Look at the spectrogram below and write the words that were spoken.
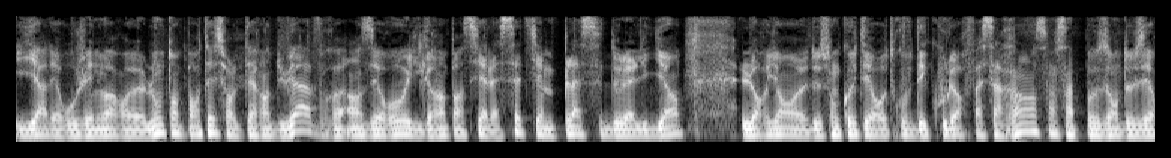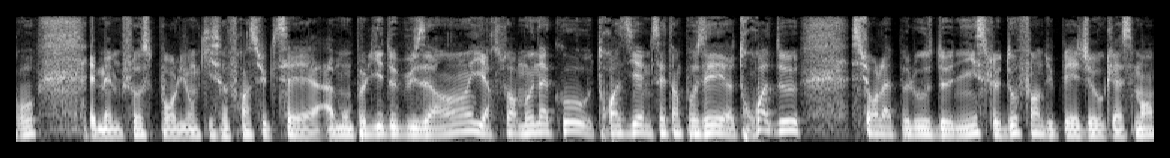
Hier, les Rouges et Noirs euh, l'ont emporté sur le terrain du Havre, 1-0. Ils grimpent ainsi à la septième place de la Ligue 1. Lorient, euh, de son côté, retrouve des couleurs face à Reims en s'imposant 2-0. Et même chose pour Lyon qui s'offre un succès à Montpellier de buts à 1. Hier soir, Monaco, troisième, s'est imposé 3-2 sur la pelouse de Nice, le dauphin du PSG au classement.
